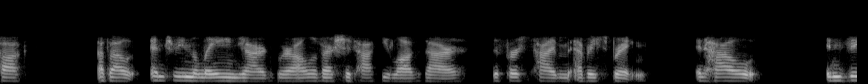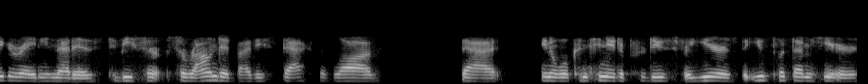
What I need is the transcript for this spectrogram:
talked about entering the laying yard where all of our shiitake logs are the first time every spring and how invigorating that is to be sur- surrounded by these stacks of logs that you know will continue to produce for years but you put them here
